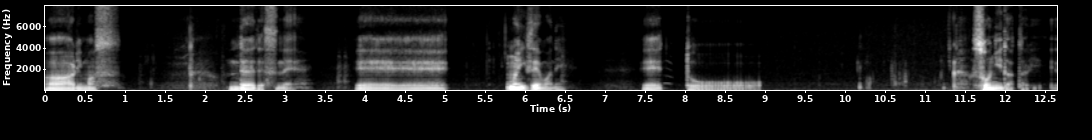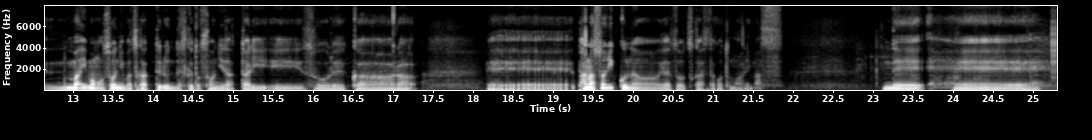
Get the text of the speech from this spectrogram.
ああります。でですね、えー、まあ、以前はね、えー、っと、ソニーだったり、まあ今もソニーも使ってるんですけど、ソニーだったり、それから、えーパナソニックのやつを使ってたこともあります。で、えー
